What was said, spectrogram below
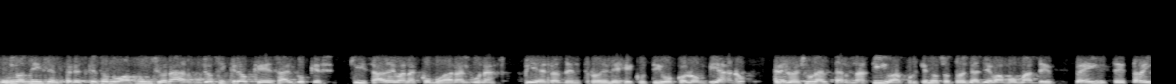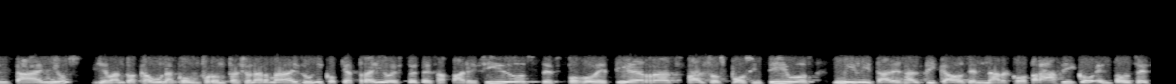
unos dicen, pero es que eso no va a funcionar. Yo sí creo que es algo que quizá deban acomodar algunas piezas dentro del Ejecutivo colombiano, pero es una alternativa porque nosotros ya llevamos más de 20, 30 años llevando a cabo una confrontación armada y lo único que ha traído esto es desaparecidos, despojo de tierras, falsos positivos, militares salpicados en narcotráfico. Entonces,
